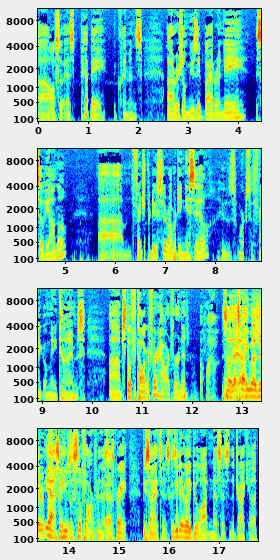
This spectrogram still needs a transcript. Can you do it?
uh, also as Pepe Clemens. Uh, original music by Rene Sylviano. Um, French producer Robert E. Nissel, who's worked with Franco many times. Um, still photographer Howard Vernon. Oh wow! So that's Yeah, why he wasn't. Yeah, so he was a still photographer in this. Yeah. That's great. Besides his, because he didn't really do a lot in this as the Dracula.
